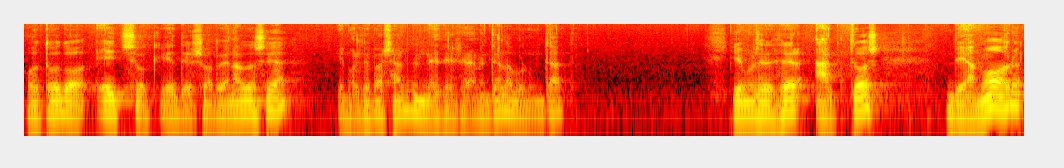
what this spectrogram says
o todo hecho que desordenado sea, hemos de pasar necesariamente a la voluntad. Y hemos de hacer actos de amor,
